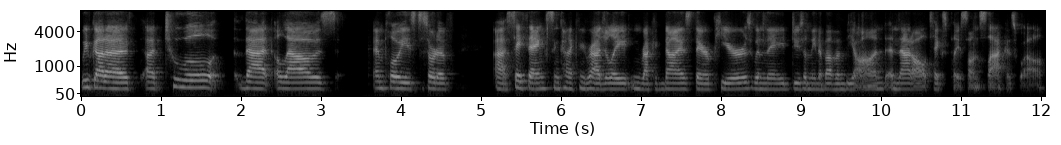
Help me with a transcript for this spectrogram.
we've got a, a tool that allows employees to sort of uh, say thanks and kind of congratulate and recognize their peers when they do something above and beyond. And that all takes place on Slack as well.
